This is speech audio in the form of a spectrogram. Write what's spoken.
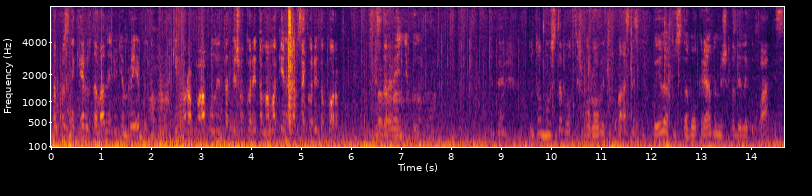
на праздники роздавали людям рибу. Там такі коропа були, та ти що корито, мама кине на все корито короб. І здоровенні були. Тут був ставок, це ж корови тут паслись, тут пила, тут ставок рядом, ми ж ходили купатися.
